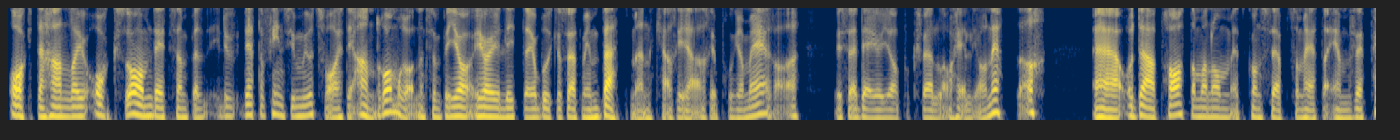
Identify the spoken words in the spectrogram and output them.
och det handlar ju också om det, till exempel, det- detta finns ju motsvarighet i andra områden. Till exempel jag, jag är lite, jag brukar säga att min Batman-karriär är programmerare, det vill säga det jag gör på kvällar och helger och nätter. Eh, och där pratar man om ett koncept som heter MVP,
